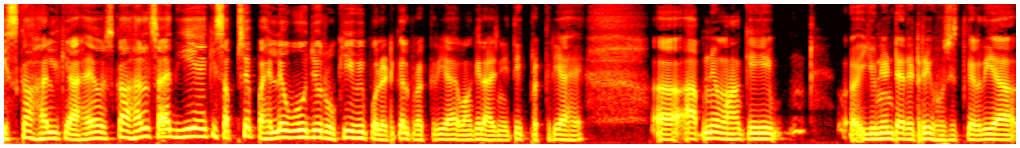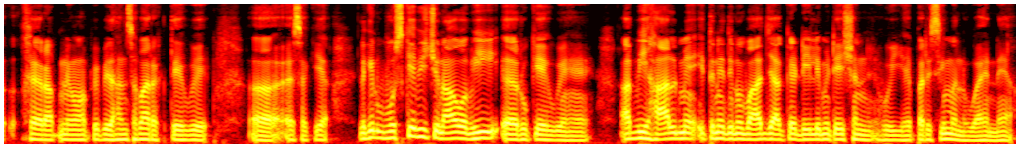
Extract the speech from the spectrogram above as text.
इसका हल क्या है और इसका हल शायद ये है कि सबसे पहले वो जो रुकी हुई पॉलिटिकल प्रक्रिया है, वहाँ की राजनीतिक प्रक्रिया है आपने वहाँ की यूनियन टेरिटरी घोषित कर दिया, खैर आपने वहाँ पे विधानसभा रखते हुए ऐसा किया। लेकिन उसके भी चुनाव अभी रुके हुए हैं। अभी हाल में इतने दिनों बाद जाकर डिलिमिटेशन हुई है, परिसीमन हुआ है नया।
